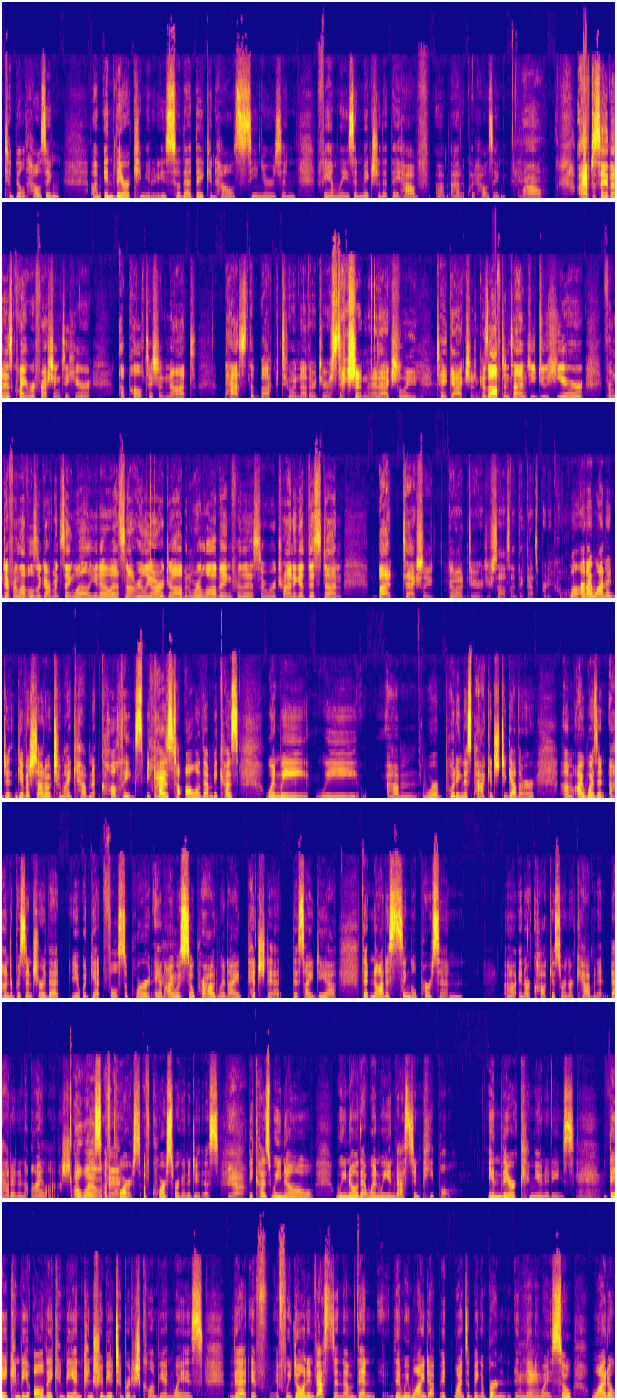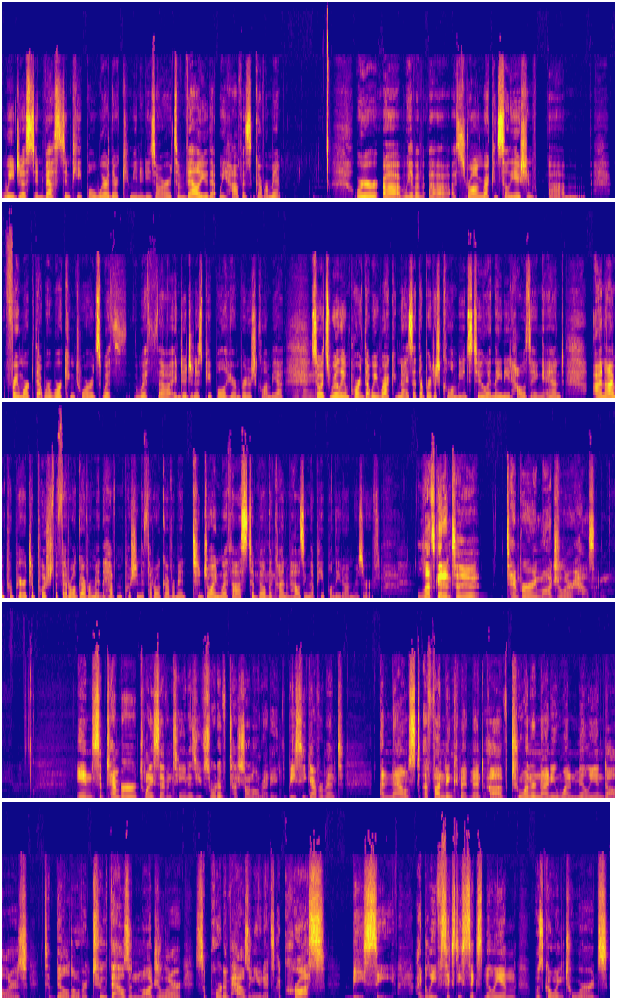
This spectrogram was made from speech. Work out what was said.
to build housing um, in their communities so that they can house seniors and families and make sure that they have um, adequate housing. Wow. I have to say that is quite refreshing to hear a politician not pass the buck to another jurisdiction and actually take action. Because oftentimes you do hear from different levels of government saying, well, you know, it's not really our job and we're lobbying for this or we're trying to get this done. But to actually go out and do it yourselves, I think that's pretty cool. Well, and I wanted to give a shout out to my cabinet colleagues because Please. to all of them because when we we um, were putting this package together, um, I wasn't 100% sure that it would get full support. And I Mm. was so proud when I pitched it, this idea, that not a single person uh, in our caucus or in our cabinet batted an eyelash. Oh, it wow, was, okay. of course, of course, we're going to do this. Yeah. Because we know, we know that when we invest in people, in their communities, mm-hmm. they can be all they can be and contribute to British Columbia in ways that if if we don't invest in them, then then we wind up it winds up being a burden in many mm-hmm. ways. So why don't we just invest in people where their communities are? It's a value that we have as a government. We're uh, we have a, a, a strong reconciliation um, framework that we're working towards with with uh, Indigenous people here in British Columbia. So it's really important that we recognize that they're British Columbians too, and they need housing. and And I'm prepared to push the federal government, have been pushing the federal government to join with us to build the kind of housing that people need on reserve. Let's get into temporary modular housing. In September 2017, as you've sort of touched on already, the BC government announced a funding commitment of $291 million to build over 2,000 modular supportive housing units across BC. I believe 66 million was going towards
